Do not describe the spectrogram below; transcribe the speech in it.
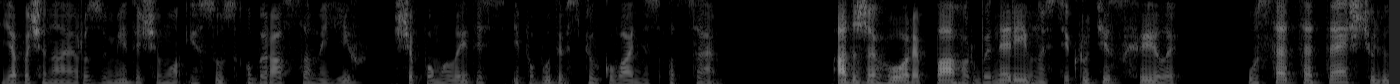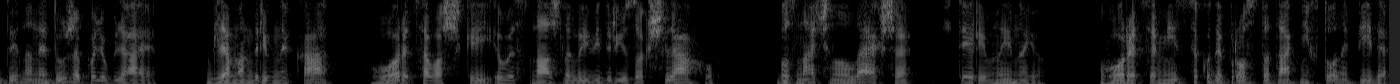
я починаю розуміти, чому Ісус обирав саме їх, щоб помолитись і побути в спілкуванні з Отцем. Адже гори, пагорби, нерівності, круті схили усе це те, що людина не дуже полюбляє. Для мандрівника гори це важкий і виснажливий відрізок шляху, бо значно легше йти рівниною. Гори це місце, куди просто так ніхто не піде,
